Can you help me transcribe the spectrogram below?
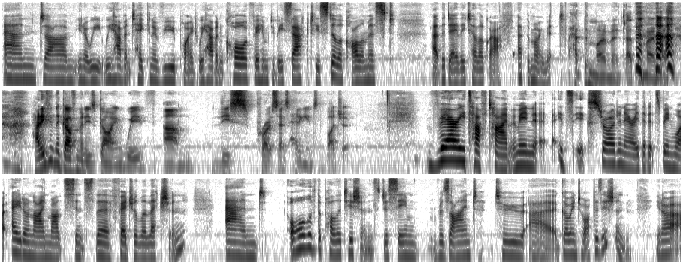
and um, you know, we we haven't taken a viewpoint. We haven't called for him to be sacked. He's still a columnist at the Daily Telegraph at the moment. At the moment, at the moment. How do you think the government is going with um, this process heading into the budget? Very tough time. I mean, it's extraordinary that it's been, what, eight or nine months since the federal election, and all of the politicians just seem resigned to uh, go into opposition. You know,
